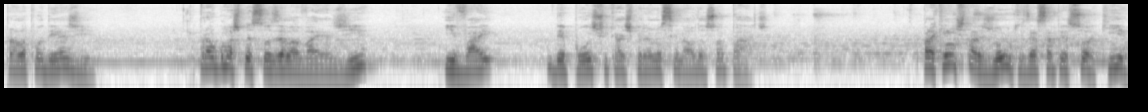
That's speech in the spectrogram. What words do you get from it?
para ela poder agir. Para algumas pessoas ela vai agir e vai depois ficar esperando o sinal da sua parte. Para quem está juntos, essa pessoa aqui,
